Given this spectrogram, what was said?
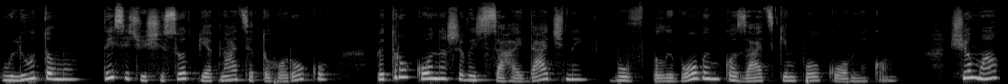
У лютому 1615 року Петро Конашевич Сагайдачний був впливовим козацьким полковником, що мав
